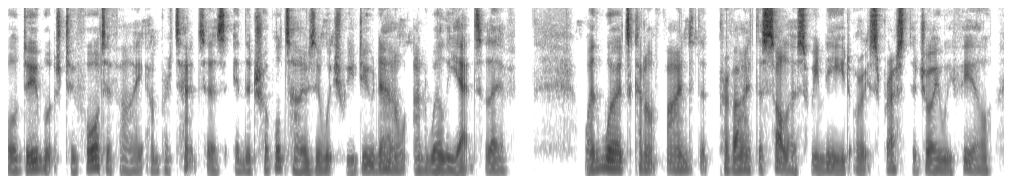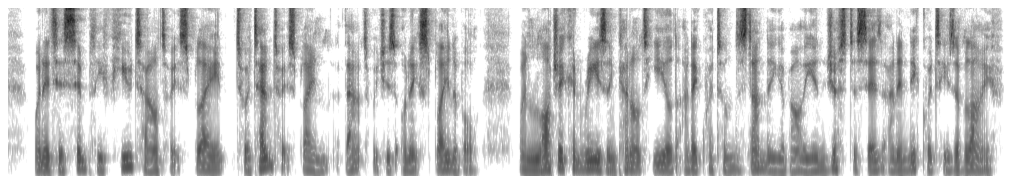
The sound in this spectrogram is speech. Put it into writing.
will do much to fortify and protect us in the troubled times in which we do now and will yet live. When words cannot find the, provide the solace we need or express the joy we feel, when it is simply futile to explain, to attempt to explain that which is unexplainable, when logic and reason cannot yield adequate understanding about the injustices and iniquities of life,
